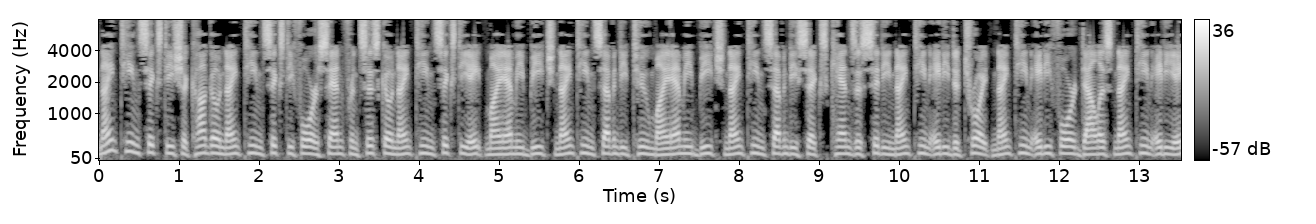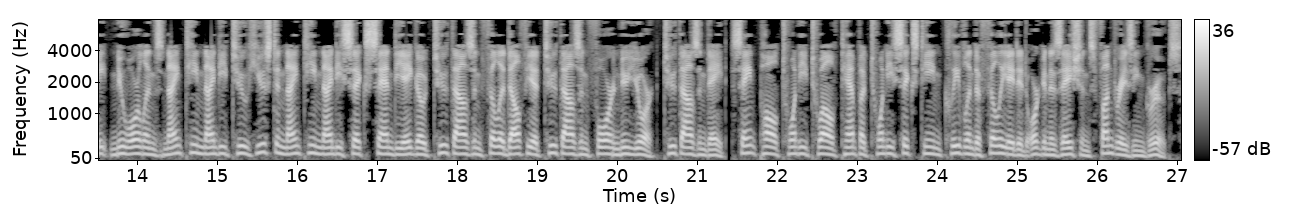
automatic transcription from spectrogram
1960 Chicago 1964 San Francisco 1968 Miami Beach 1972 Miami Beach 1976 Kansas City 1980 Detroit 1984 Dallas 1988 New Orleans 1992 Houston 1996 San Diego 2000 Philadelphia 2004 New York 2008 St. Paul 2012 Tampa 2016 Cleveland affiliated organizations fundraising groups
